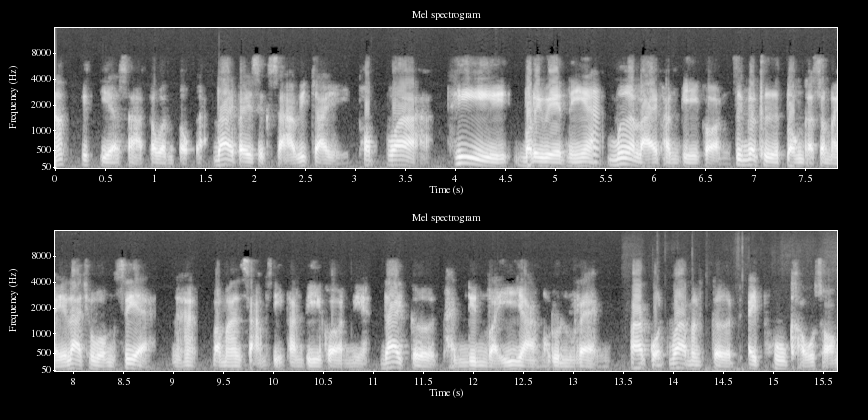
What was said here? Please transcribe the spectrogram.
นักวิทยาศาสตร์ตะวันตกอะได้ไปศึกษาวิจัย พบว่าที่บริเวณนี้เมื่อหลายพันปีก่อน ซึ่งก็คือตรงกับสมัยราชวงศ์เซี่ยนะฮะประมาณ 3-4พันปีก่อนเนี่ยได้เกิดแผ่นดินไหวอย่างรุนแรง ปรากฏว่ามันเกิดไอ้ภูเขาสอง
